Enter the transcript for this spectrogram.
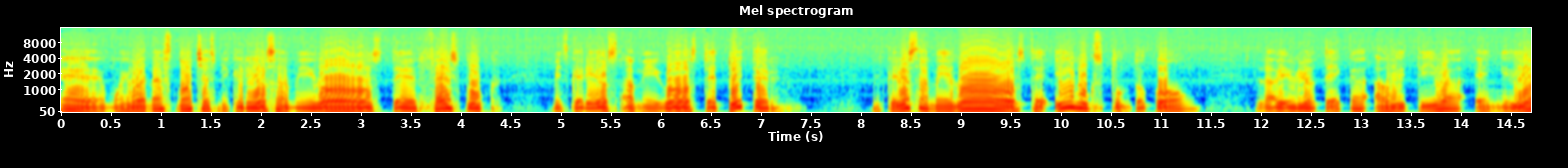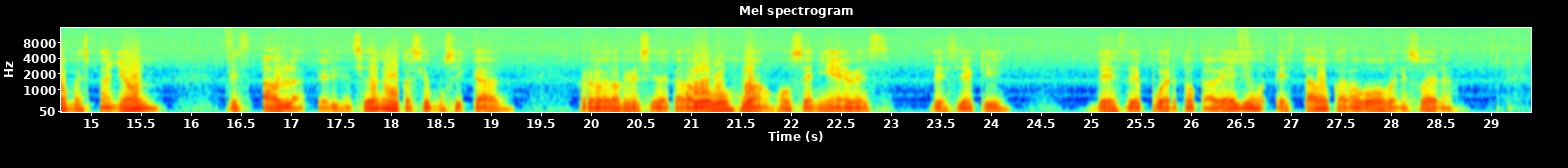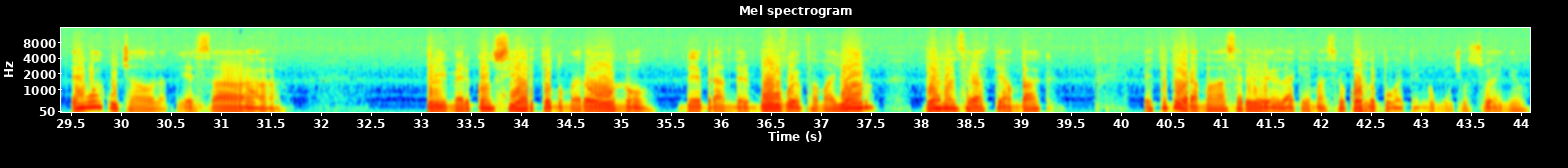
Eh, muy buenas noches, mis queridos amigos de Facebook, mis queridos amigos de Twitter, mis queridos amigos de ebooks.com, la biblioteca auditiva en idioma español. Les habla el licenciado en educación musical, graduado de la Universidad de Carabobo, Juan José Nieves, desde aquí, desde Puerto Cabello, Estado Carabobo, Venezuela. Hemos escuchado la pieza Primer concierto número uno de Brandenburgo en Fa mayor de Juan Sebastián Bach. Este programa va a ser de verdad que demasiado corto porque tengo mucho sueño.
